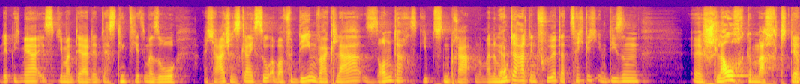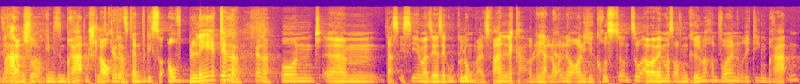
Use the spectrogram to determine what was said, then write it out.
lebt nicht mehr, ist jemand, der, der das klingt jetzt immer so archaisch, das ist gar nicht so, aber für den war klar, sonntags gibt es einen Braten. Und meine Ja. Mutter hat den früher tatsächlich in diesen äh, Schlauch gemacht, der Der sich dann so, in diesen Bratenschlauch, der Genau. sich dann wirklich so aufblähte. Genau, genau. Und ähm, das ist ihr immer sehr, sehr gut gelungen. weil Es war lecker und die hatten auch eine ordentliche Kruste und so. Aber wenn wir es auf dem Grill machen wollen, einen richtigen Braten,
